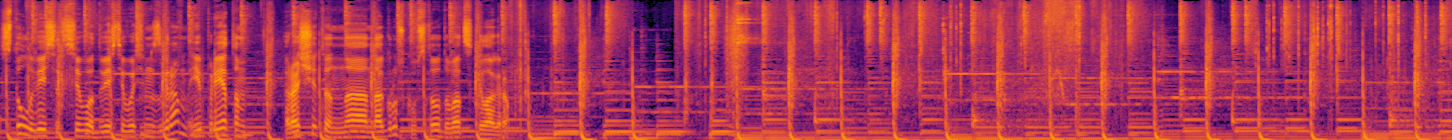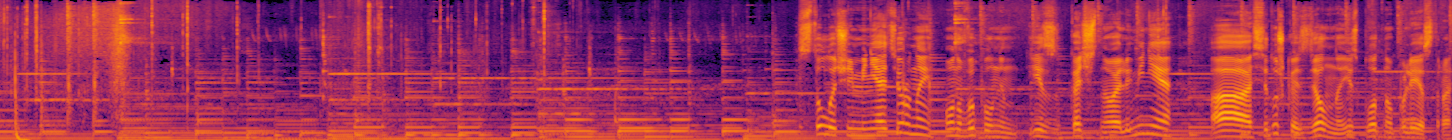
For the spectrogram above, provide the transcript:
Стул весит всего 280 грамм и при этом рассчитан на нагрузку в 120 килограмм. Стул очень миниатюрный, он выполнен из качественного алюминия, а сидушка сделана из плотного полиэстера.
